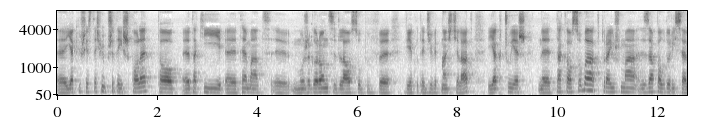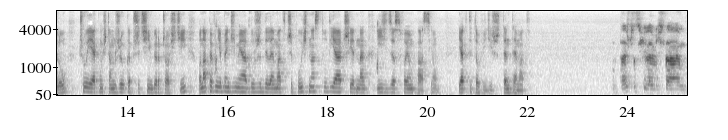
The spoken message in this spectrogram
e, jak już jesteśmy przy tej szkole, to e, taki temat może gorący dla osób w wieku te 19 lat. Jak czujesz, taka osoba, która już ma zapał do resellu, czuje jakąś tam żyłkę przedsiębiorczości, ona pewnie będzie miała duży dylemat, czy pójść na studia, czy jednak iść za swoją pasją. Jak ty to widzisz, ten temat? Też przez chwilę myślałem,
